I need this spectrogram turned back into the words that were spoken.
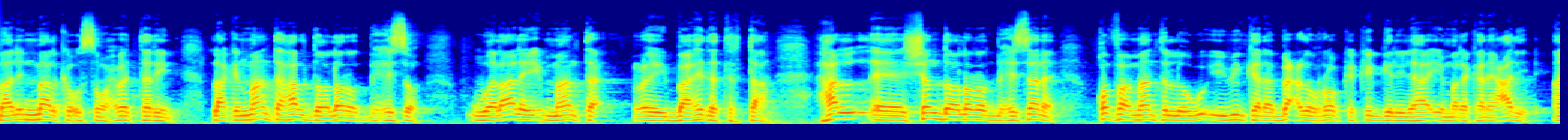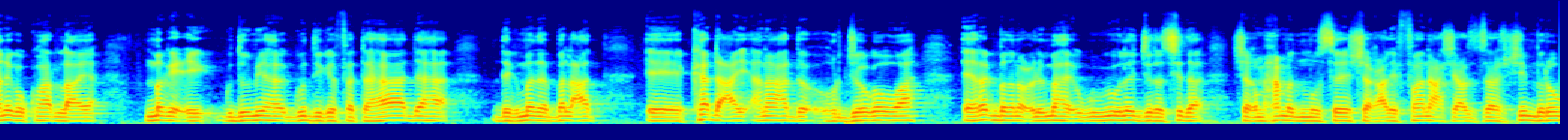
Maalin maalka uusan waxba tarin. Laakiin maanta hal doolarood bixiso walaalay maanta baahida tirtaa hal shan doolarood bixisane qofaa maanta loogu iibin karaa bacdow roobka ka geli lahaa iyo marakaneecadii anigoo ku hadlaaya magacii gudoomiyaha guddiga fatahaadaha degmada balcad ee ka dhacay anaa hadda horjoogo u ah ee rag badanoo culimaha ugula jiro sida sheekh maxamed muuse sheekh cali fanax sheekh cabdisaaf shimbirow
